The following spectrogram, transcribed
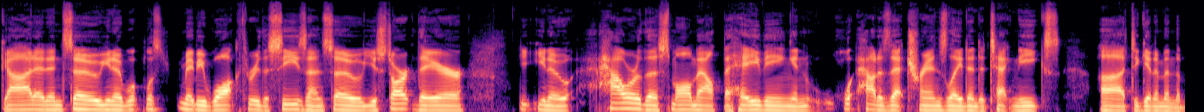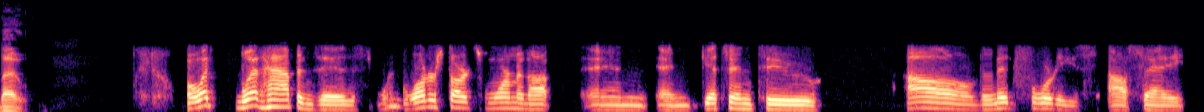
Got it. And so you know, let's maybe walk through the season. So you start there you know, how are the smallmouth behaving and wh- how does that translate into techniques uh, to get them in the boat? Well, what what happens is when water starts warming up and and gets into oh the mid 40s, I'll say,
